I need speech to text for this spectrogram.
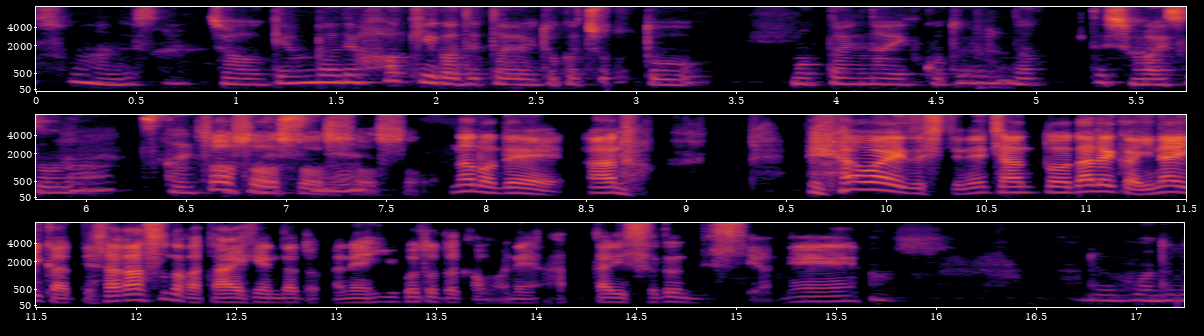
そうなんですね。じゃあ現場で破棄が出たりとかちょっともったいないことになってしまいそうな使い方ですね。そうそうそうそうなのであのペアワイズしてね、ちゃんと誰かいないかって探すのが大変だとかね、いうこととかもね、あったりするんですよね。なるほど。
